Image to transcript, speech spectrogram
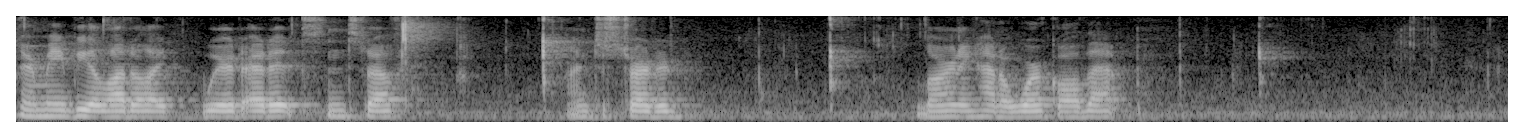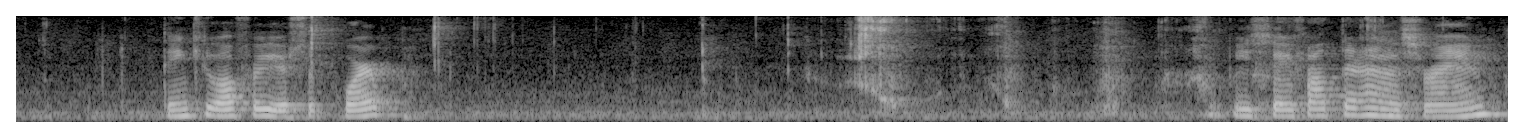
There may be a lot of like weird edits and stuff. I just started learning how to work all that. Thank you all for your support. Be safe out there in this rain.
